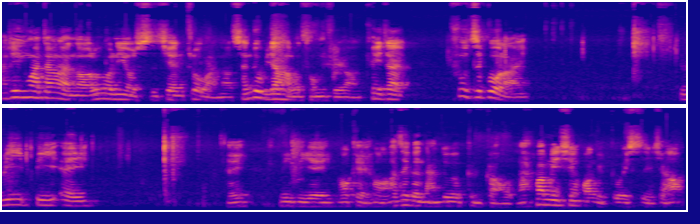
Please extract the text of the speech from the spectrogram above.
那另外当然哦，如果你有时间做完了，程度比较好的同学啊，可以再复制过来 VBA，哎。VBA OK 哈，它这个难度又更高了。来，画面先还给各位试一下啊。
